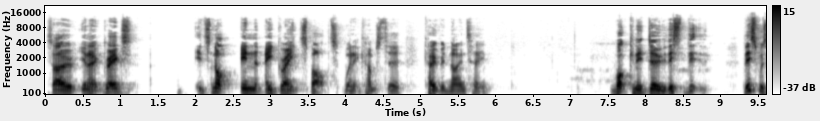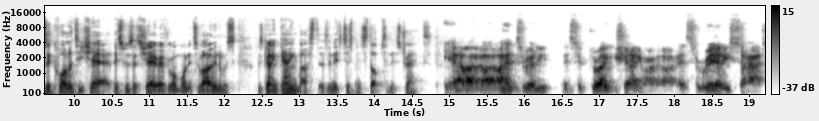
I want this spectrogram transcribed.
So you know, Greggs. It's not in a great spot when it comes to COVID nineteen. What can it do? This, this this was a quality share. This was a share everyone wanted to own and was, was going gangbusters, and it's just been stopped in its tracks. Yeah, I, I think it's really it's a great shame. It's really sad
